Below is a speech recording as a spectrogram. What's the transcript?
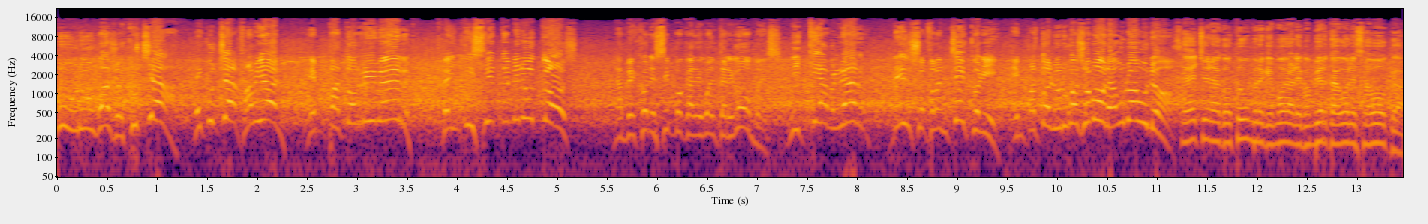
uruguayo. Escucha, escucha, Fabián. Empató River. 27 minutos. Las mejores épocas de Walter Gómez. Ni qué hablar de Enzo Francescoli. Empató el uruguayo Mora, 1 a 1. Se ha hecho una costumbre que Mora le convierta goles a Boca.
